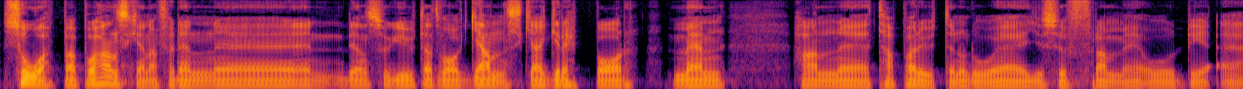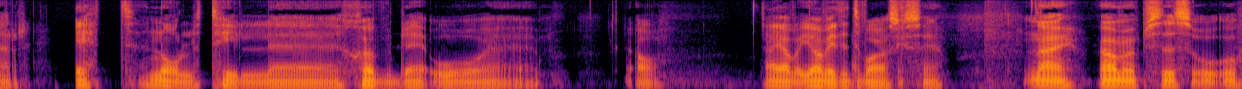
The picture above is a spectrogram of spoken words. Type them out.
såpa på handskarna för den, eh, den såg ut att vara ganska greppbar men han eh, tappar ut den och då är Yusuf framme och det är 1-0 till eh, Skövde och eh, ja, jag, jag vet inte vad jag ska säga. Nej, ja men precis. Och, och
